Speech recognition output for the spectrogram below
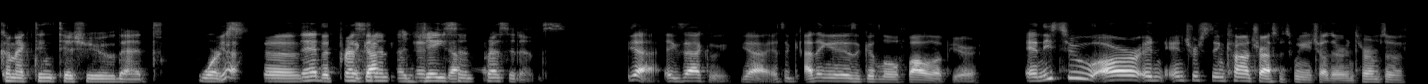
connecting tissue that works. Uh, Dead the- the precedent adjacent yeah. precedents. Yeah, exactly. Yeah, it's a. I think it is a good little follow up here, and these two are an interesting contrast between each other in terms of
